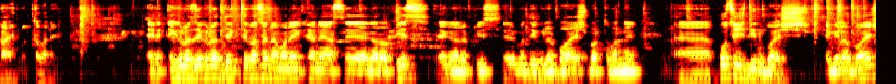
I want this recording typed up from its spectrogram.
হয় বর্তমানে। এগুলো যেগুলো দেখতে পাচ্ছেন, আমার এখানে আছে এগারো পিস এগারো পিসের মধ্যে এগুলোর বয়স বর্তমানে পঁচিশ দিন বয়স। এগুলোর বয়স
